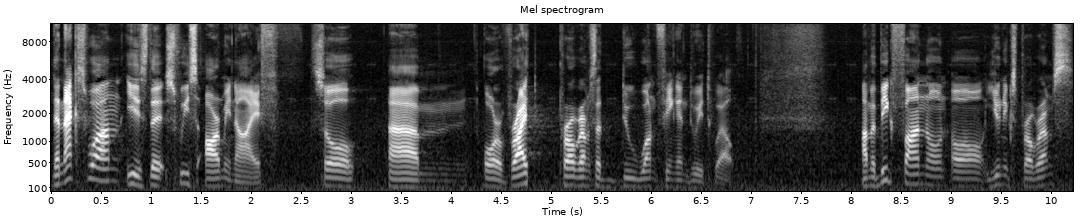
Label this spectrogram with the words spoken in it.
The next one is the Swiss Army knife. So, um, or write programs that do one thing and do it well. I'm a big fan on, on Unix programs.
